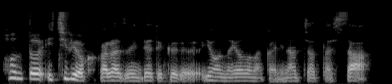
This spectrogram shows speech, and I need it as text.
本当1秒かからずに出てくるような世の中になっちゃったしさ、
